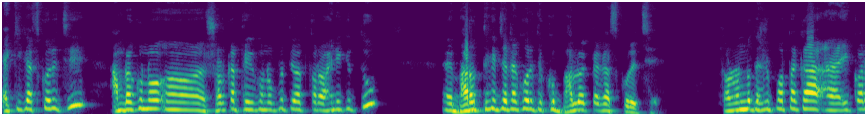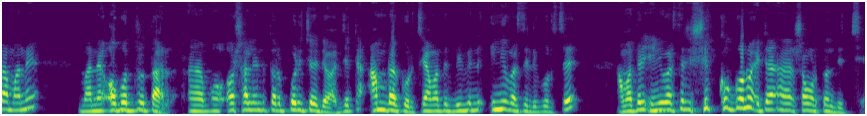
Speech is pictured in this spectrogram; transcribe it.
একই কাজ করেছি। আমরা কোনো সরকার থেকে কোনো প্রতিবাদ করা হয়নি কিন্তু ভারত থেকে যেটা করেছে খুব ভালো একটা কাজ করেছে। কারণ অন্য দেশের পতাকা ই করা মানে মানে অভদ্রতার অশালীনতার পরিচয় দেওয়া, যেটা আমরা করছি, আমাদের বিভিন্ন ইউনিভার্সিটি করছে, আমাদের ইউনিভার্সিটির শিক্ষকগণও এটা সমর্থন দিচ্ছে।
